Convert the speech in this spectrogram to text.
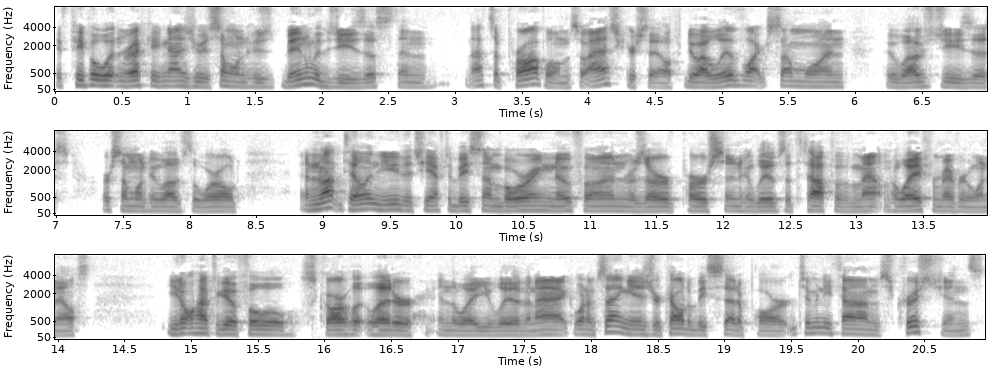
if people wouldn't recognize you as someone who's been with Jesus, then that's a problem. So ask yourself do I live like someone who loves Jesus or someone who loves the world? And I'm not telling you that you have to be some boring, no fun, reserved person who lives at the top of a mountain away from everyone else. You don't have to go full scarlet letter in the way you live and act. What I'm saying is you're called to be set apart. Too many times Christians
